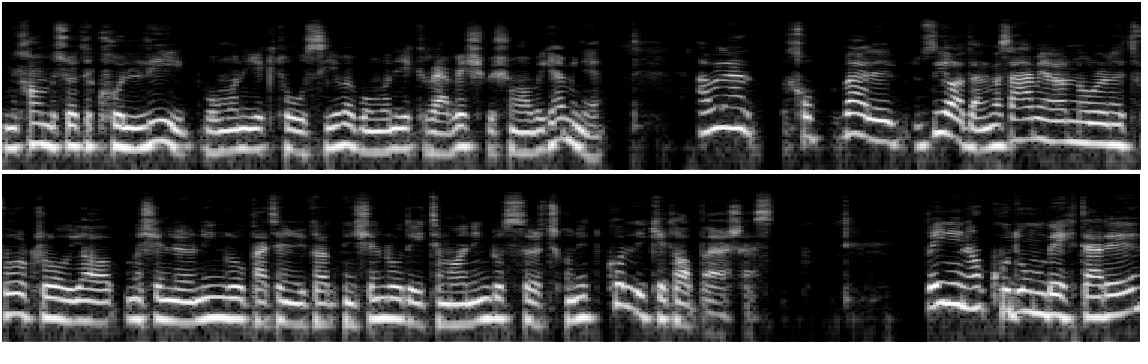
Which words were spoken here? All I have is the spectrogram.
می‌خوام به صورت کلی به عنوان یک توصیه و به عنوان یک روش به شما بگم اینه. اولا خب بله زیادن. مثلا همین الان neural network رو یا machine learning رو pattern recognition رو data mining رو search کنید. کلی کتاب براش هست. بین اینها کدوم بهتره؟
